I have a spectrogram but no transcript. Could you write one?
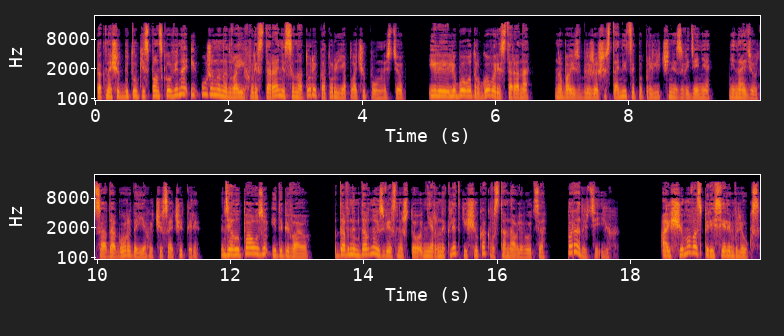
Как насчет бутылки испанского вина и ужина на двоих в ресторане санаторий, который я плачу полностью? Или любого другого ресторана, но, боюсь, в ближайшей станице поприличнее заведение не найдется, а до города ехать часа четыре. Делаю паузу и добиваю. Давным-давно известно, что нервные клетки еще как восстанавливаются. Порадуйте их. А еще мы вас переселим в люкс.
